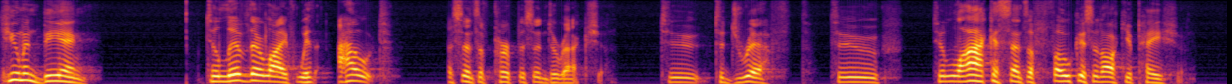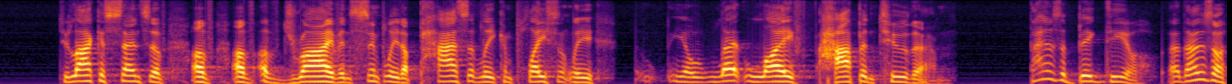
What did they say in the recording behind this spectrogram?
human being to live their life without a sense of purpose and direction, to, to drift, to to lack a sense of focus and occupation, to lack a sense of, of, of, of drive and simply to passively, complacently, you know, let life happen to them. That is a big deal. That is a,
